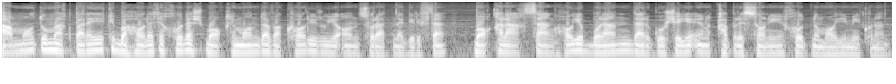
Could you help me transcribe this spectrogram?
اما دو مقبره که به حالت خودش باقی مانده و کاری روی آن صورت نگرفته با قلق سنگ های بلند در گوشه این قبرستانی خودنمایی می کنند.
